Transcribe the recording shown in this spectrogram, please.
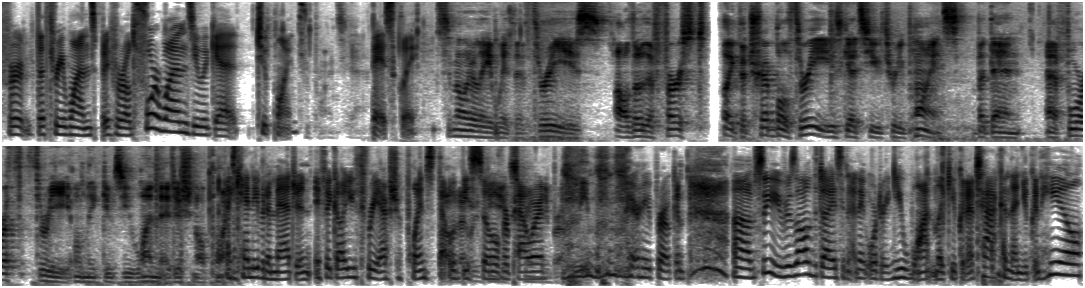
for the three ones. But if you rolled four ones, you would get two points, Points, yeah. basically. Similarly with the threes, although the first, like the triple threes, gets you three points, but then a fourth three only gives you one additional point. I can't even imagine if it got you three extra points. That Oh, would that be would so be overpowered. be very broken. Um, so you resolve the dice in any order you want. Like you can attack and then you can heal.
